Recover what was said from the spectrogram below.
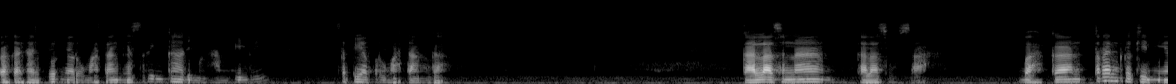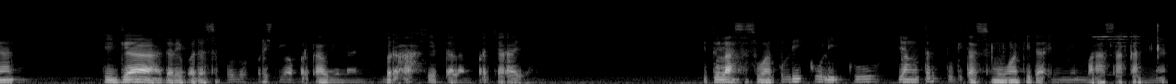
Bahkan hancurnya rumah tangga sering kali menghampiri setiap rumah tangga. Kala senang, kala susah. Bahkan tren kekinian, tiga daripada sepuluh peristiwa perkawinan berakhir dalam perceraian. Itulah sesuatu liku-liku yang tentu kita semua tidak ingin merasakannya.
